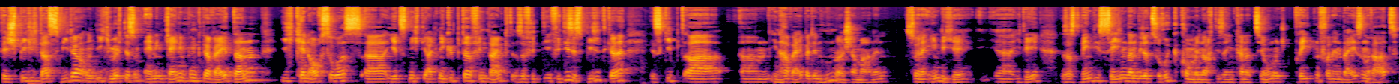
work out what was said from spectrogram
Das spiegelt das wieder und ich möchte es um einen kleinen Punkt erweitern. Ich kenne auch sowas, äh, jetzt nicht die alten Ägypter, vielen Dank also für, die, für dieses Bild. Gell. Es gibt äh, ähm, in Hawaii bei den Hunna-Schamanen so eine ähnliche äh, Idee. Das heißt, wenn die Seelen dann wieder zurückkommen nach dieser Inkarnation und treten vor den Waisenrat,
